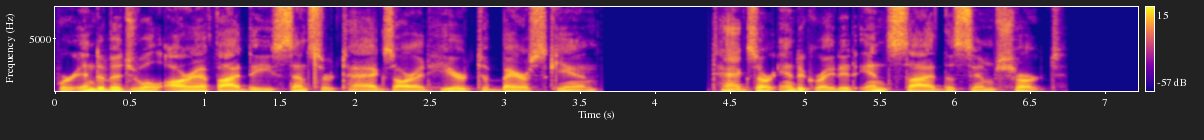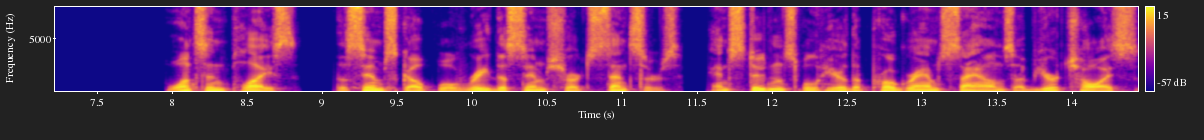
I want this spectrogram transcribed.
where individual RFID sensor tags are adhered to bare skin, tags are integrated inside the SimShirt. Once in place, the SimScope will read the SimShirt sensors, and students will hear the programmed sounds of your choice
